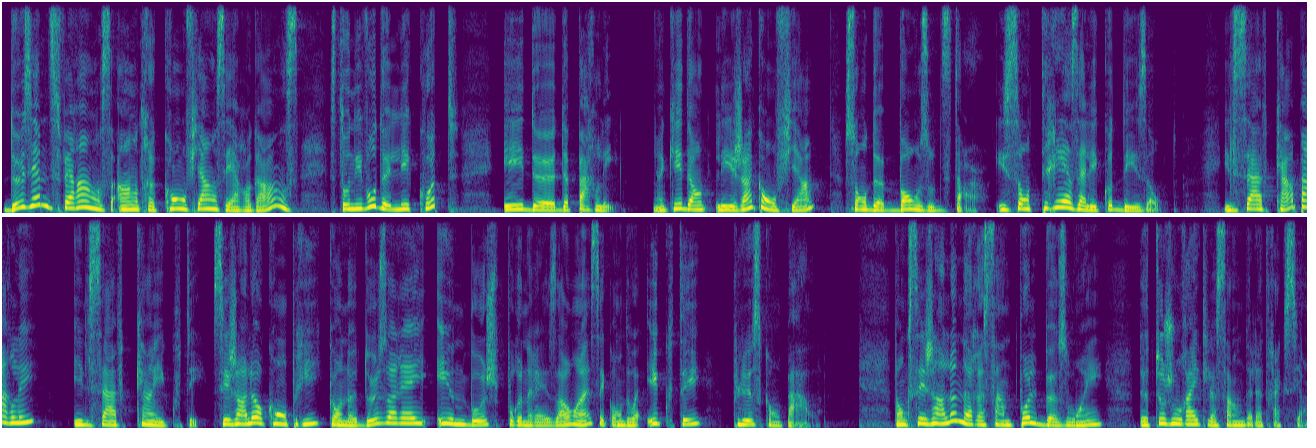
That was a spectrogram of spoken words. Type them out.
Deuxième différence entre confiance et arrogance, c'est au niveau de l'écoute et de, parler. Donc, les gens confiants sont de bons auditeurs. Ils sont très à l'écoute des autres. Ils savent quand parler, ils savent quand écouter. Ces gens-là ont compris qu'on a deux oreilles et une bouche pour une raison, hein, c'est qu'on doit écouter plus qu'on parle. Donc, ces gens-là ne ressentent pas le besoin de toujours être le centre de l'attraction.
